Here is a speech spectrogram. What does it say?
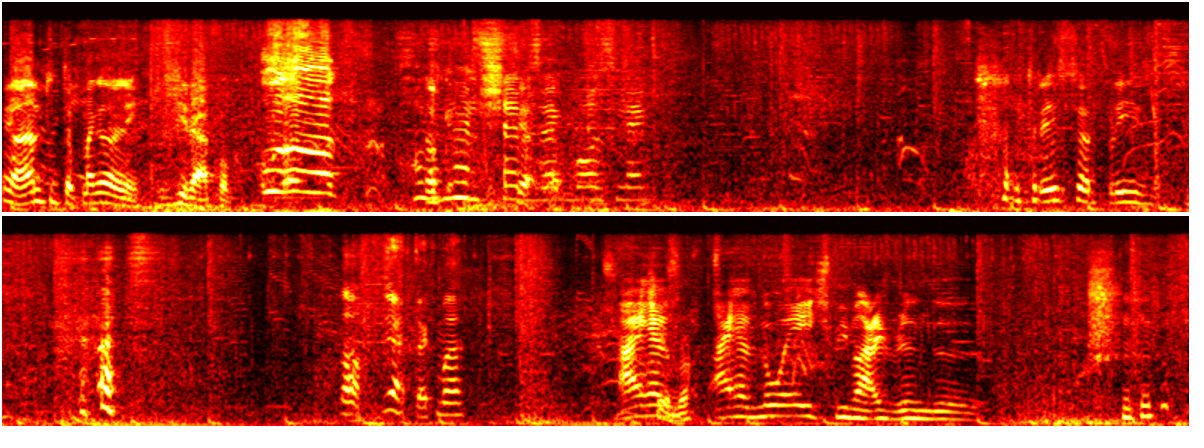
Ja, nem tudtok megölni? Zsiráfok. Hogy nem sebzek, bazd meg. Tracer, please. Na, gyertek már! I have. I have no HP, my friend.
